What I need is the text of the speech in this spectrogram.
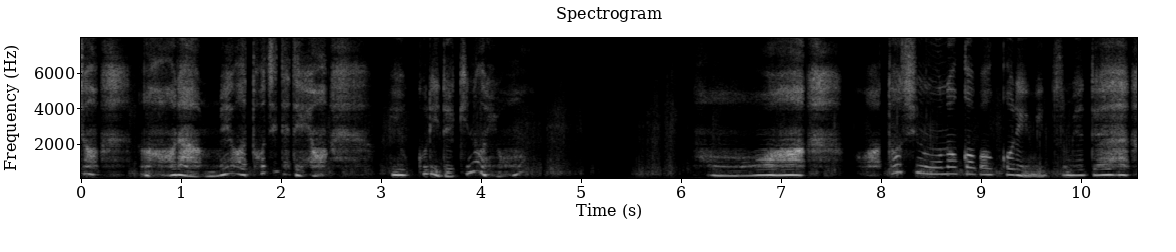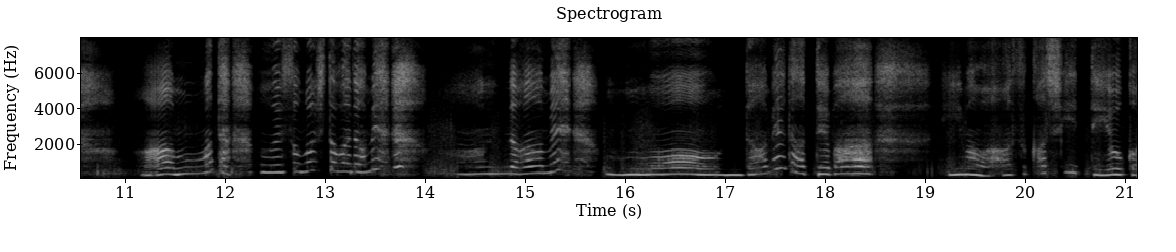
ちょ、ほら、目は閉じててよ。ゆっくりできないよ。もう、私のお腹ばっかり見つめて。あ、また、その人はダメ。ダメ。もう、ダメだってば。今は恥ずかしいっていうか、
